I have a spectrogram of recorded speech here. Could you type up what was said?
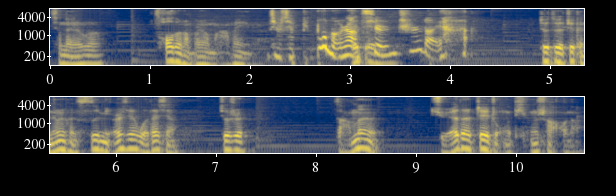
相对来说操作上边要麻烦一点。就是不能让亲人知道呀。对对，这肯定是很私密，而且我在想，就是咱们觉得这种挺少的，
